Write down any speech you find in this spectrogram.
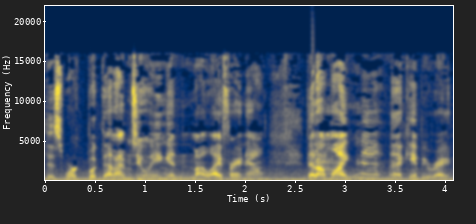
this workbook that I'm doing in my life right now that I'm like, nah, that can't be right.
